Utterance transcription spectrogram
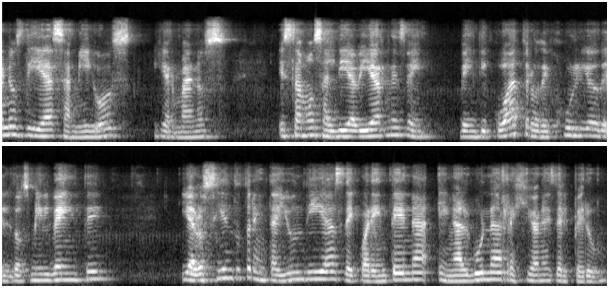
Buenos días amigos y hermanos. Estamos al día viernes 24 de julio del 2020 y a los 131 días de cuarentena en algunas regiones del Perú.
